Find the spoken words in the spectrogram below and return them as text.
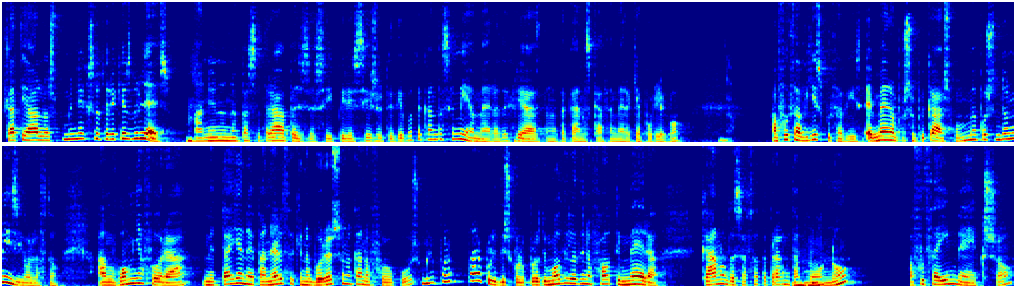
Κάτι άλλο, ας πούμε, είναι οι εξωτερικές δουλειές. Αν είναι να πας σε τράπεζες, σε υπηρεσίες, οτιδήποτε, κάντα σε μία μέρα. Δεν χρειάζεται να τα κάνεις κάθε μέρα και από λίγο. Ναι. Αφού θα βγεις που θα βγεις. Εμένα προσωπικά, ας πούμε, με αποσυντονίζει όλο αυτό. Αν βγω μια φορά, μετά για να επανέλθω και να μπορέσω να κάνω focus, μου είναι πάρα πολύ δύσκολο. Προτιμώ δηλαδή να φάω τη μέρα κάνοντας αυτά τα πραγματα μόνο, αφού θα είμαι έξω,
